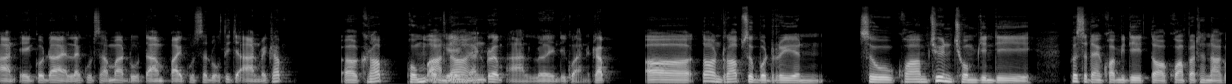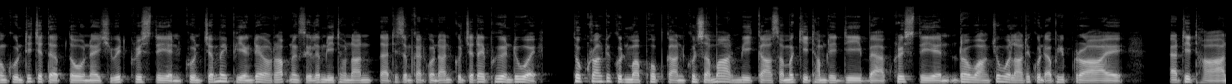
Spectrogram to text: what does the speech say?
อ่านเองก็ได้ และคุณสามารถดูตามไป คุณสะดวกที่จะอ่านไหมครับเอ่อครับ ผมอ่านโเคได้งั้นเริ่มอ่านเลยดีกว่านะครับ เอ่อต้อนรับสู่บทเรียน สู่ความชื่นชมยินดี เพื่อแสดงความยินดีต่อความปรารถนาของคุณที่จะเติบโตในชีวิตคริสเตียน คุณจะไม่เพียงได้รับหนังสือเล่มนี้เท่านั้น แต่ที่สำคัญกว่านั้นคุณจะได้เพื่อนด้วย ทุกครั้งที่คุณมาพบกัน คุณสามารถมีการสามัคคีทำดีๆ แบบคริสเตียน ระหว่างช่วงเวลาที่คุณอภิปราย อธิษฐาน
